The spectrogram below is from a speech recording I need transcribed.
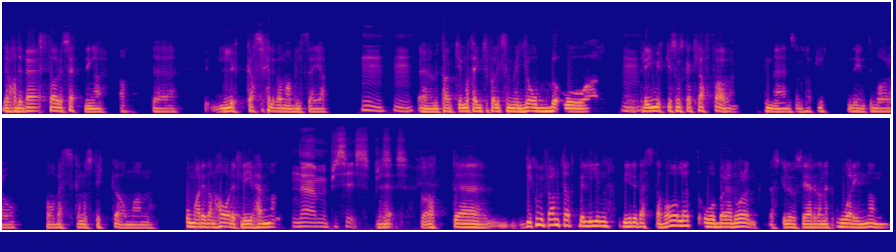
där hade bäst förutsättningar att eh, lyckas, eller vad man vill säga. Mm. Mm. Eh, Med tanke, man tänker på liksom med jobb och Mm. för det är mycket som ska klaffa med en sån här flytt. Det är inte bara att ta väskan och sticka om man, om man redan har ett liv hemma. Nej men precis, precis. Så att eh, vi kom fram till att Berlin blir det bästa valet och började då, jag skulle säga redan ett år innan,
